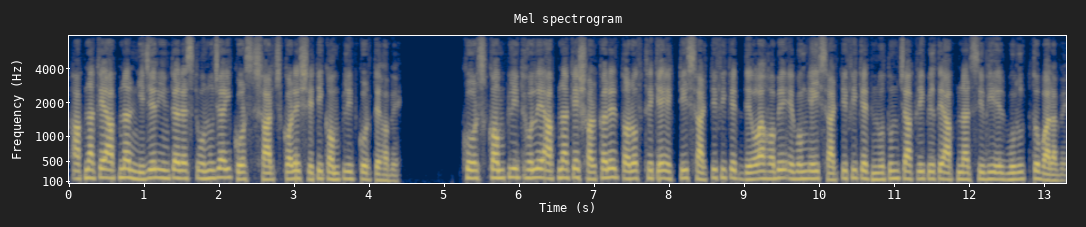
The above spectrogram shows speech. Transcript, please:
আপনাকে আপনার নিজের ইন্টারেস্ট অনুযায়ী কোর্স সার্চ করে সেটি কমপ্লিট করতে হবে। কোর্স কমপ্লিট হলে আপনাকে সরকারের তরফ থেকে একটি সার্টিফিকেট দেওয়া হবে এবং এই সার্টিফিকেট নতুন চাকরি পেতে আপনার সিভি এর গুরুত্ব বাড়াবে।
